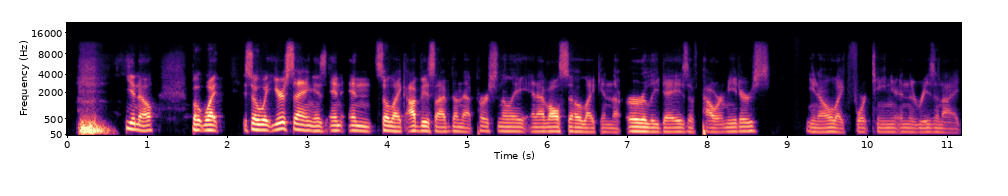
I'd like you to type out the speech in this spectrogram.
you know but what so what you're saying is and and so like obviously i've done that personally and i've also like in the early days of power meters you know, like 14. And the reason I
